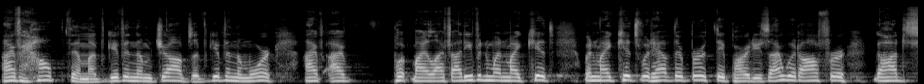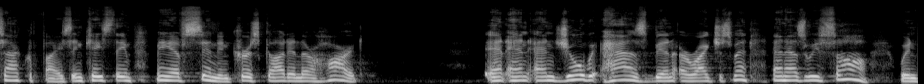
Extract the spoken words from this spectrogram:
I've helped them. I've given them jobs. I've given them work. I've, I've put my life out. Even when my kids, when my kids would have their birthday parties, I would offer God sacrifice in case they may have sinned and cursed God in their heart. And, and, and Job has been a righteous man. And as we saw, when,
